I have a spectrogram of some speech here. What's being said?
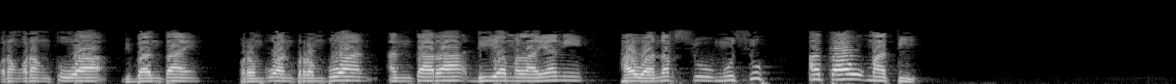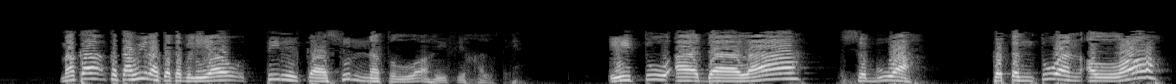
orang-orang tua dibantai, perempuan-perempuan antara dia melayani hawa nafsu musuh atau mati. Maka ketahuilah kata beliau, tilka sunnatullahi fi khalqih. Itu adalah sebuah ketentuan Allah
